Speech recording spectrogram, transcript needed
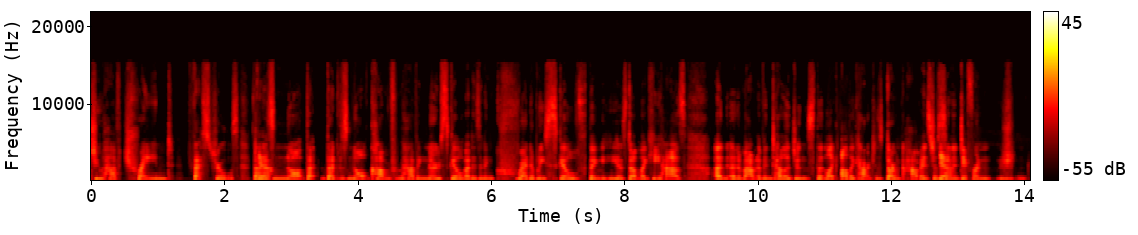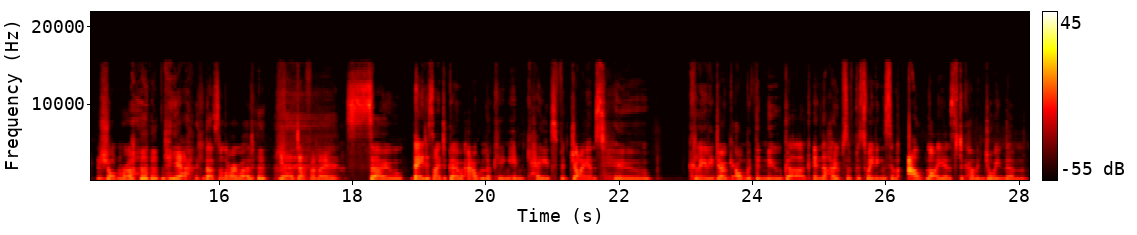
to have trained Thestrals. That is Yeah. not that that does not come from having no skill. That is an incredibly skilled thing he has done. Like he has an, an amount of intelligence that like other characters don't have. It's just Yeah. in a different g- genre. yeah That's not the right word. yeah definitely So they decide to go out looking in caves for giants who clearly don't get on with the new Gurg in the hopes of persuading some outliers to come and join them.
